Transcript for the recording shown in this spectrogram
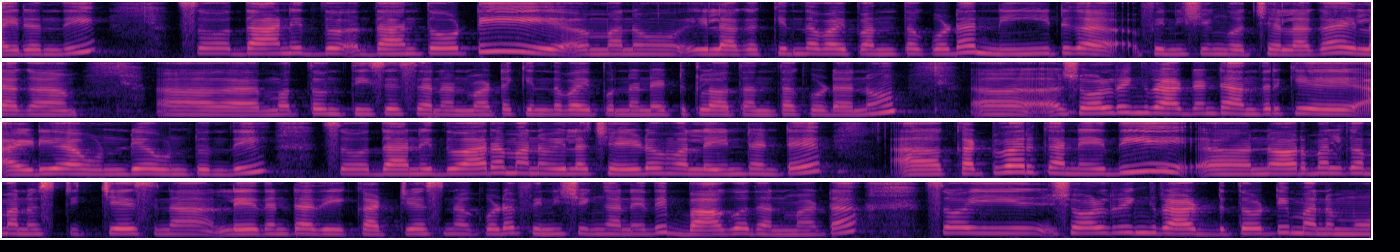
ఐరన్ది. సో దాని దాంతో మనం ఇలాగ కింద వైపు అంతా కూడా నీట్గా ఫినిషింగ్ వచ్చేలాగా ఇలాగా మొత్తం తీసేసానమాట కింద వైపు ఉన్న నెట్ క్లాత్ అంతా కూడాను. షోల్డరింగ్ రాడ్ అంటే అందరికీ ఐడియా ఉండే ఉంటుంది. సో దాని ద్వారా మనం ఇలా చేయడం వల్ల ఏంటంటే కట్ వర్క్ అనేది నార్మల్గా మనం స్టిచ్ చేసిన లేదంటే అది కట్ చేసిన కూడా ఫినిషింగ్ అనేది బాగోదన్నమాట. సో ఈ షోల్డరింగ్ రాడ్ తోటి మనము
